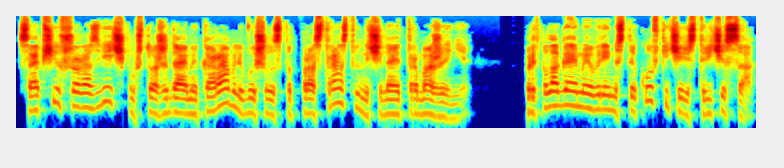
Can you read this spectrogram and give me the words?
сообщившего разведчикам, что ожидаемый корабль вышел из-под пространства и начинает торможение. Предполагаемое время стыковки через три часа.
